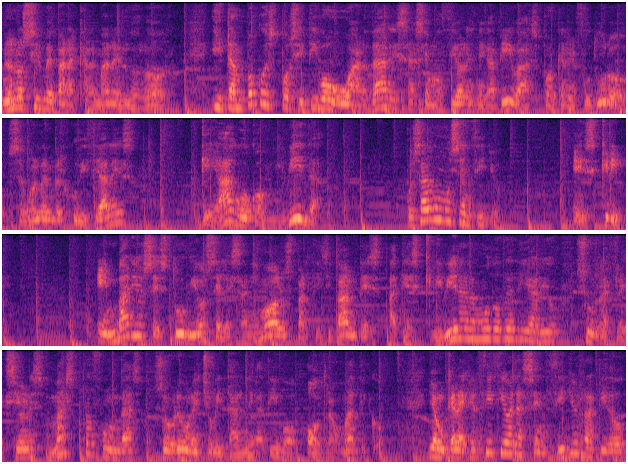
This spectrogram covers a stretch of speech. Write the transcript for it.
no nos sirve para calmar el dolor, y tampoco es positivo guardar esas emociones negativas porque en el futuro se vuelven perjudiciales, ¿qué hago con mi vida? Pues algo muy sencillo, escribe. En varios estudios se les animó a los participantes a que escribieran a modo de diario sus reflexiones más profundas sobre un hecho vital negativo o traumático. Y aunque el ejercicio era sencillo y rápido,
